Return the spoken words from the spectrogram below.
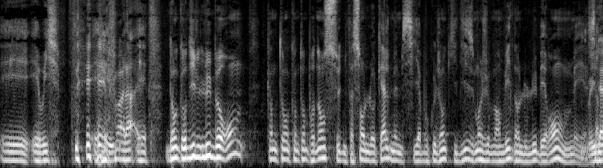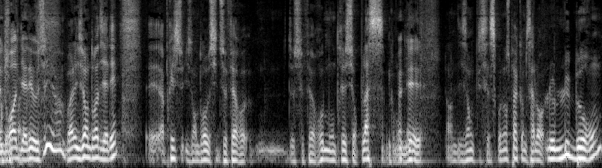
Et, et oui. Et voilà. Et donc on dit Luberon quand on, quand on prononce d'une façon locale, même s'il y a beaucoup de gens qui disent moi je m'envie dans le Luberon, mais Mais ça il a le droit d'y aller aussi. Hein. Voilà, ils ont le droit d'y aller. Et après, ils ont le droit aussi de se faire de se faire remontrer sur place, comme on dit, Et- en disant que ça se prononce pas comme ça. Alors, le Luberon,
